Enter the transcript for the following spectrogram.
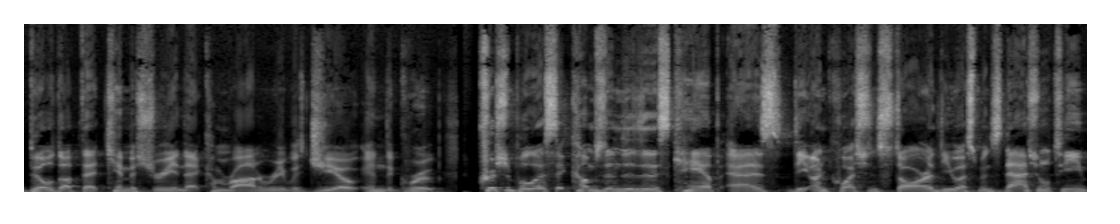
build up that chemistry and that camaraderie with Gio in the group. Christian Pulisic comes into this camp as the unquestioned star of the U.S. men's national team.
